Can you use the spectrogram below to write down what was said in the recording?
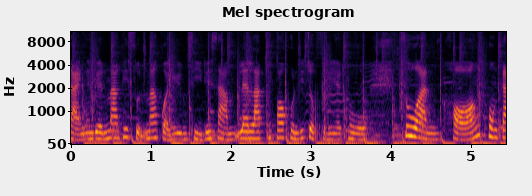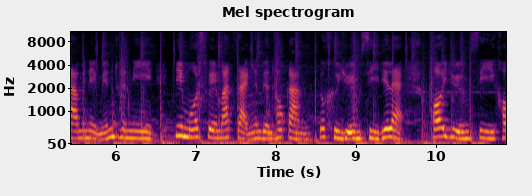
จ่ายเงินเดือนมากที่สุดมากกว่า UMC ด้วยซ้ำและรับเฉพาะคนที่จบปริญญาโท ส่วนของโครงการ Management Trainee ที่ Most Famous จ่ายเงินเดือนเท่ากันก็คือ UMC นี่แหละ เพราะ UMC เขา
